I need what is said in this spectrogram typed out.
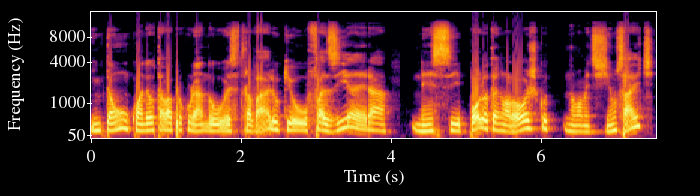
Então, quando eu estava procurando esse trabalho, o que eu fazia era nesse polo tecnológico, normalmente tinha um site,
